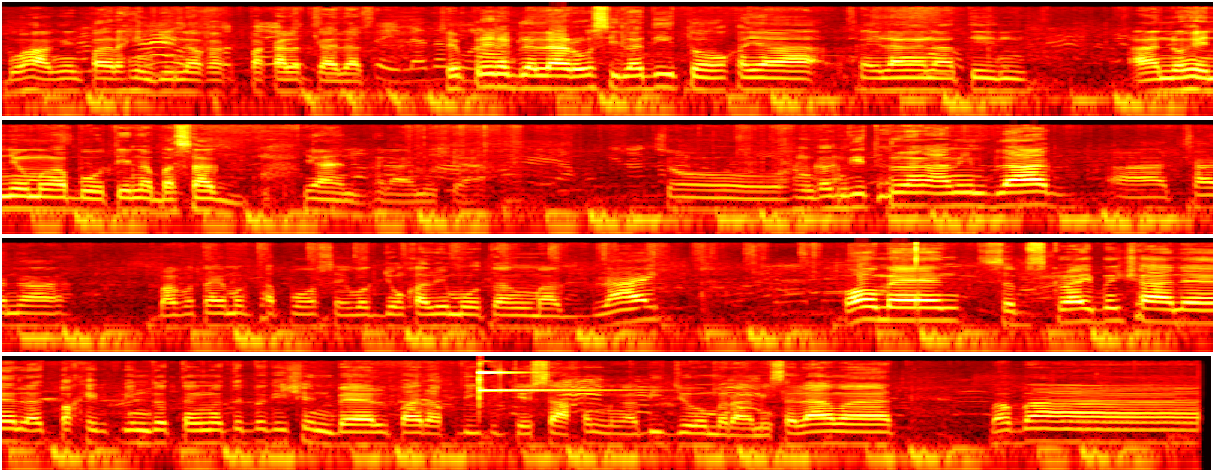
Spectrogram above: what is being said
buhangin para hindi nakapakalat-kalat. Siyempre naglalaro sila dito kaya kailangan natin anuhin yung mga buti na basag. Yan, marami siya. So, hanggang dito lang aming vlog. At sana, bago tayo magtapos, ay huwag niyong kalimutang mag-like, comment, subscribe ng channel, at pakipindot ng notification bell para updated kayo sa akin mga video. Maraming salamat. Bye-bye!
